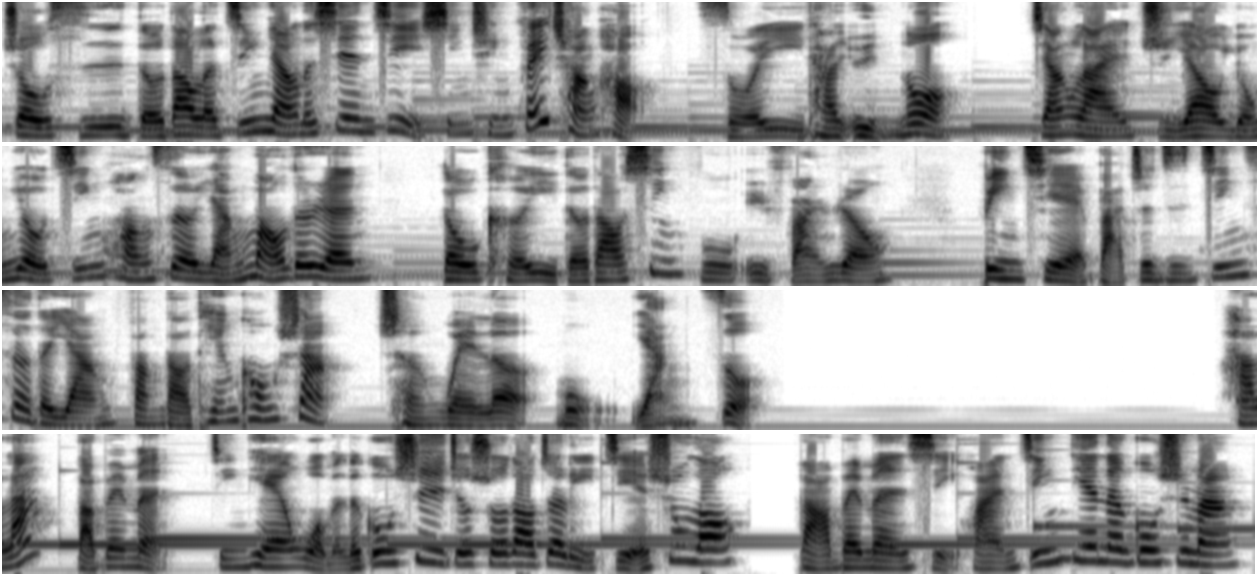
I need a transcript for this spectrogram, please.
宙斯得到了金羊的献祭，心情非常好，所以他允诺，将来只要拥有金黄色羊毛的人，都可以得到幸福与繁荣，并且把这只金色的羊放到天空上，成为了母羊座。好啦，宝贝们，今天我们的故事就说到这里结束喽。宝贝们喜欢今天的故事吗？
